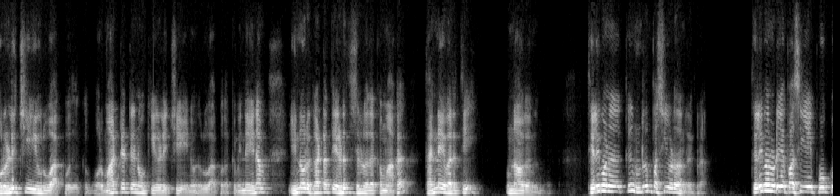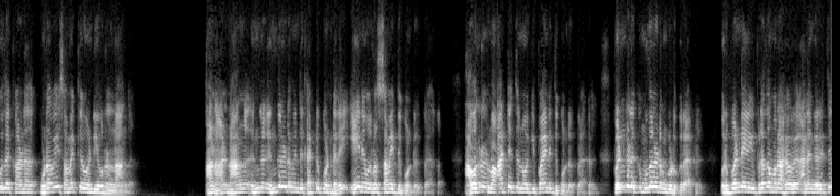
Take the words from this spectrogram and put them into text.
ஒரு எழுச்சியை உருவாக்குவதற்கும் ஒரு மாற்றத்தை நோக்கி எழுச்சியை உருவாக்குவதற்கும் இந்த இனம் இன்னொரு கட்டத்தை எடுத்து செல்வதற்குமாக தன்னை வருத்தி உண்ணாவிரதம் தெளிவனுக்கு இன்றும் பசியோடு தான் இருக்கிறார் தெளிவனுடைய பசியை போக்குவதற்கான உணவை சமைக்க வேண்டியவர்கள் நாங்கள். ஆனால் நாங்கள் எங்கள் எங்களிடம் இன்று கற்றுக்கொண்டதை ஏனையவர்கள் சமைத்துக் கொண்டிருக்கிறார்கள்? அவர்கள் மாற்றத்தை நோக்கி பயணித்துக் கொண்டிருக்கிறார்கள். பெண்களுக்கு முதலிடம் கொடுக்கிறார்கள். ஒரு பெண்ணை பிரதமராக அலங்கரித்து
